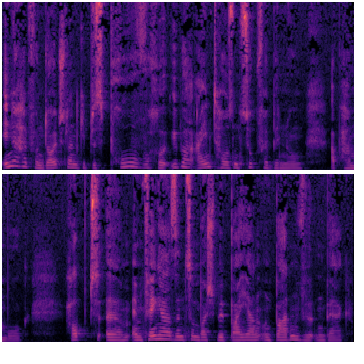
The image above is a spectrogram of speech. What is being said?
Innerhalb von Deutschland gibt es pro Woche über 1000 Zugverbindungen ab Hamburg. Hauptempfänger äh, sind zum Beispiel Bayern und Baden-Württemberg.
